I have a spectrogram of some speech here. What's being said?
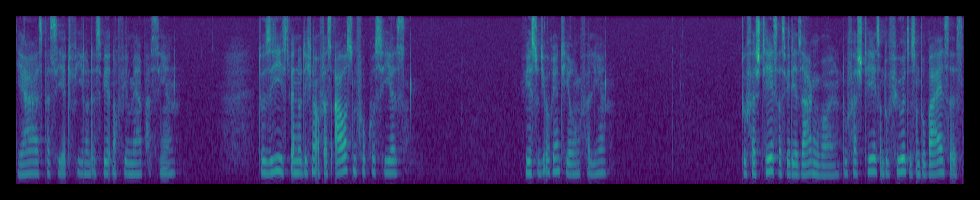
Ja, es passiert viel und es wird noch viel mehr passieren. Du siehst, wenn du dich nur auf das Außen fokussierst, wirst du die Orientierung verlieren. Du verstehst, was wir dir sagen wollen. Du verstehst und du fühlst es und du weißt es.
